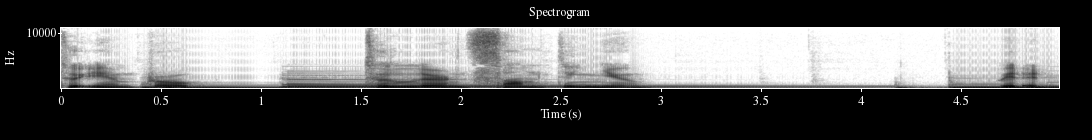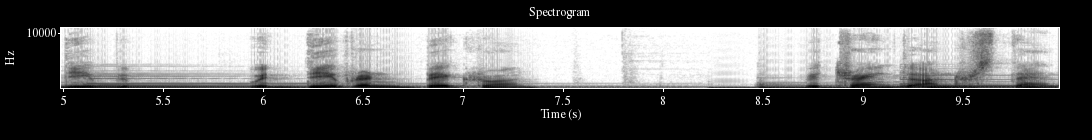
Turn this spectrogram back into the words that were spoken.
to improve to learn something new. With a deep with different background we're trying to understand.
